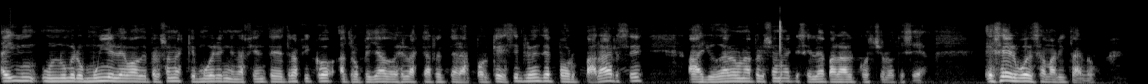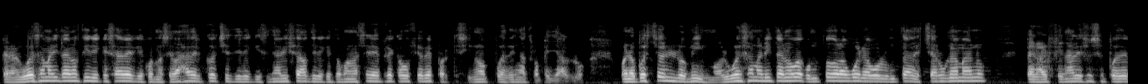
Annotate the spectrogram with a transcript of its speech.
hay un número muy elevado de personas que mueren en accidentes de tráfico atropellados en las carreteras. ¿Por qué? Simplemente por pararse a ayudar a una persona que se le ha parado el coche o lo que sea. Ese es el buen samaritano. Pero el buen samaritano tiene que saber que cuando se baja del coche tiene que ir tiene que tomar una serie de precauciones porque si no pueden atropellarlo. Bueno, pues esto es lo mismo. El buen samaritano va con toda la buena voluntad de echar una mano, pero al final eso se puede,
